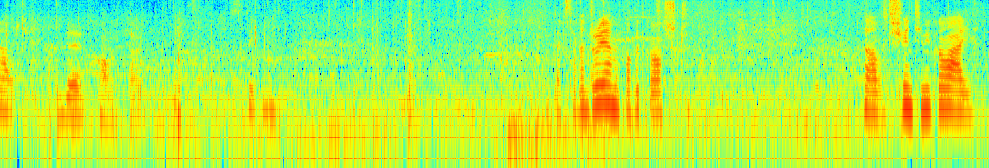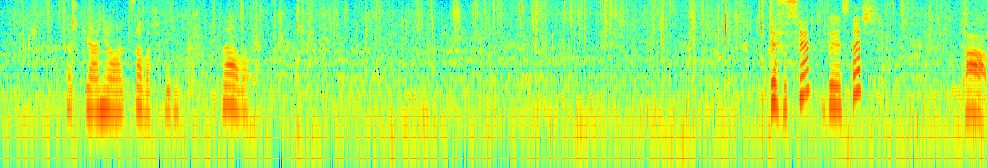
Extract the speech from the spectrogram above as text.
Dobra. Gdzie koncert? Stygnie. I tak sobie wędrujemy po Bydgoszczy. Zobacz, święci Mikołaj. Taki aniołek, zobacz Filip. Zobacz. Cieszysz się, że jesteś? Tak,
